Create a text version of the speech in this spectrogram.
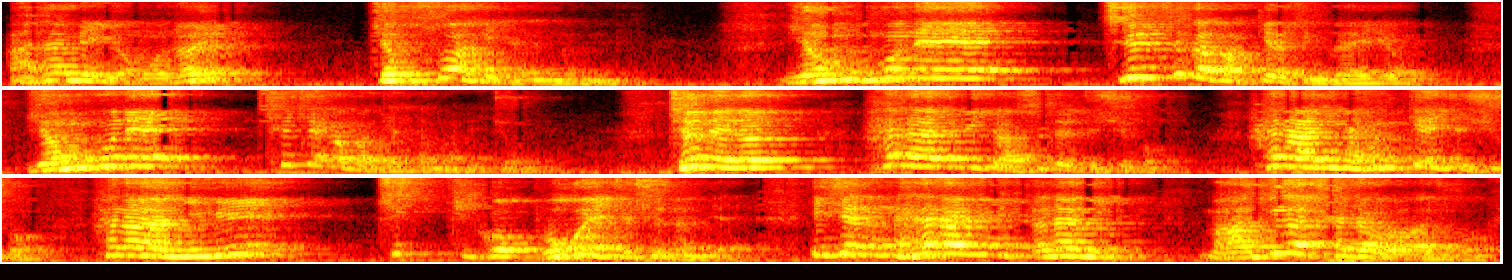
아담의 영혼을 접수하게 되는 겁니다. 영혼의 질서가 바뀌어진 거예요. 영혼의 체제가 바뀌었단 말이죠. 전에는 하나님이 다스려 주시고 하나님이 함께 해주시고 하나님이 지키고 보호해 주시는데 이제는 하나님이 떠나니 마귀가 찾아와가지고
